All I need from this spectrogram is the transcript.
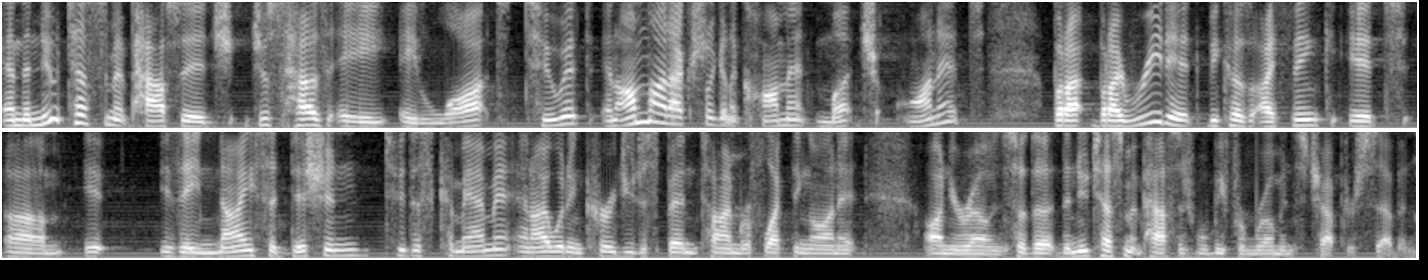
And the New Testament passage just has a, a lot to it. And I'm not actually going to comment much on it, but I, but I read it because I think it, um, it is a nice addition to this commandment. And I would encourage you to spend time reflecting on it on your own. So the, the New Testament passage will be from Romans chapter 7.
